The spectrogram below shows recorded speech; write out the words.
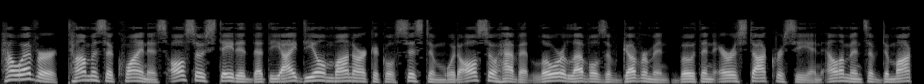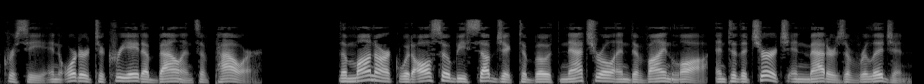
However, Thomas Aquinas also stated that the ideal monarchical system would also have at lower levels of government both an aristocracy and elements of democracy in order to create a balance of power. The monarch would also be subject to both natural and divine law, and to the Church in matters of religion.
